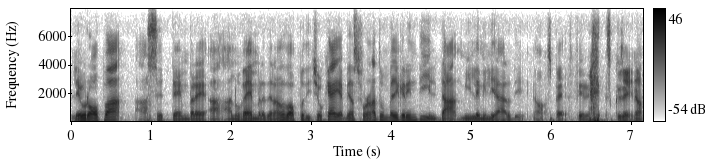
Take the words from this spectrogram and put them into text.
l'Europa a settembre, a, a, novembre dell'anno dopo dice ok abbiamo sfornato un bel Green Deal da mille miliardi. No aspetta scusi no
